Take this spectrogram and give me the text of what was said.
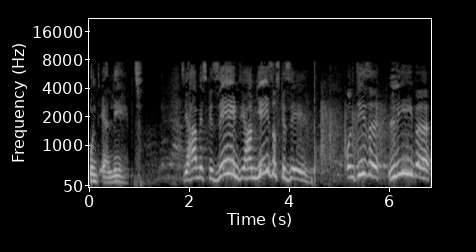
und er lebt. Sie haben es gesehen, sie haben Jesus gesehen. Und diese Liebe,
